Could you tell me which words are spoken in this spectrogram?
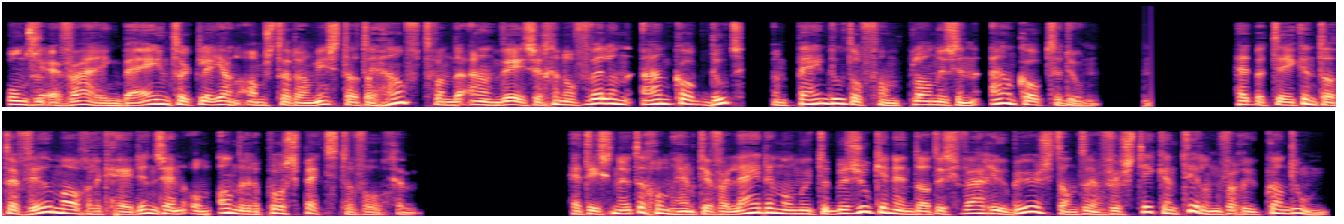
Onze ervaring bij Interclean Amsterdam is dat de helft van de aanwezigen ofwel een aankoop doet, een pijn doet of van plan is een aankoop te doen. Het betekent dat er veel mogelijkheden zijn om andere prospects te volgen. Het is nuttig om hem te verleiden om u te bezoeken en dat is waar uw beurstand een verstikkend tillen voor u kan doen.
